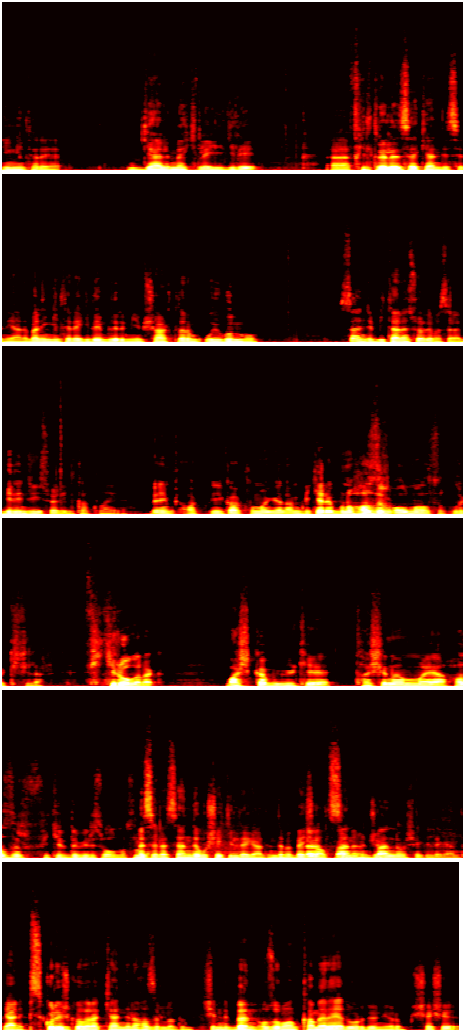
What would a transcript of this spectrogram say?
İngiltere'ye gelmekle ilgili e, filtrelese kendisini yani ben İngiltere'ye gidebilir miyim? Şartlarım uygun mu? Sence bir tane söyle mesela. Birinciyi söyle ilk aklına gelen. Benim ilk aklıma gelen bir kere bunu hazır olmalı kişiler. Fikir olarak başka bir ülkeye taşınmaya hazır fikirde birisi olması. Mesela sen de bu şekilde geldin değil mi? 5-6 Evet, ben, sene de- önce. ben de o şekilde geldim. Yani psikolojik olarak kendini hazırladın. Şimdi ben o zaman kameraya doğru dönüyorum. Şaşı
